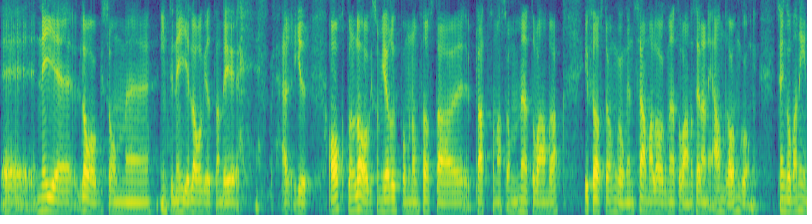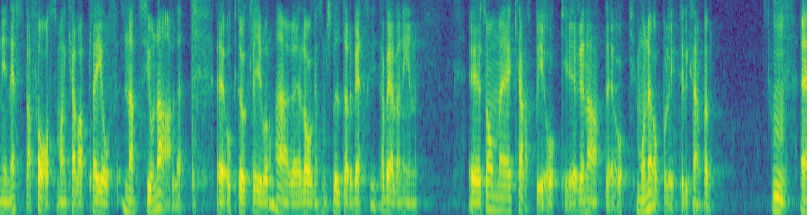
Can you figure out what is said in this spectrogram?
eh nio lag som, eh, inte nio lag utan det är, herregud, 18 lag som gör upp om de första eh, platserna som möter varandra i första omgången. Samma lag möter varandra sedan i andra omgången. Sen går man in i nästa fas som man kallar playoff national. Eh, och då kliver de här eh, lagen som slutade bättre i tabellen in som eh, Carpi och eh, Renate och Monopoli till exempel. Eh,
